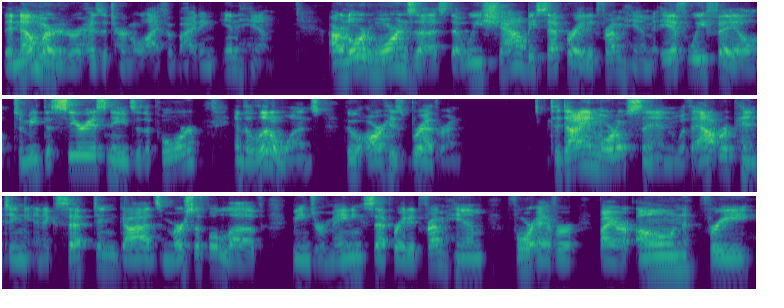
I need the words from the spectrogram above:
that no murderer has eternal life abiding in him. Our Lord warns us that we shall be separated from him if we fail to meet the serious needs of the poor and the little ones who are his brethren. To die in mortal sin without repenting and accepting God's merciful love means remaining separated from him forever by our own free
